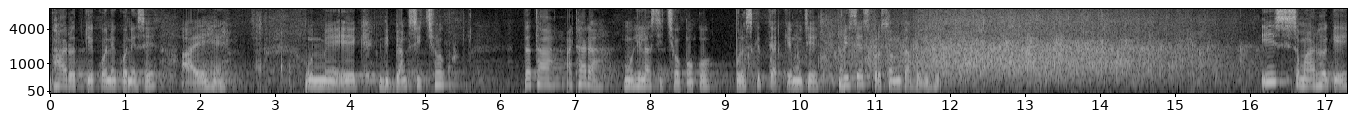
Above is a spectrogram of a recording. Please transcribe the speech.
भारत के कोने कोने से आए हैं। उनमें एक दिव्यांग शिक्षक तथा 18 महिला शिक्षकों को पुरस्कृत करके मुझे विशेष प्रसन्नता हुई है। इस समारोह के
